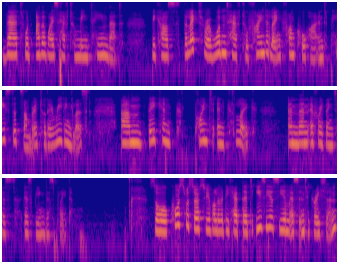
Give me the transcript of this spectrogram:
that would otherwise have to maintain that. Because the lecturer wouldn't have to find a link from Koha and paste it somewhere to their reading list. Um, they can point and click, and then everything just is being displayed. So course reserves, we've already had that easier CMS integration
